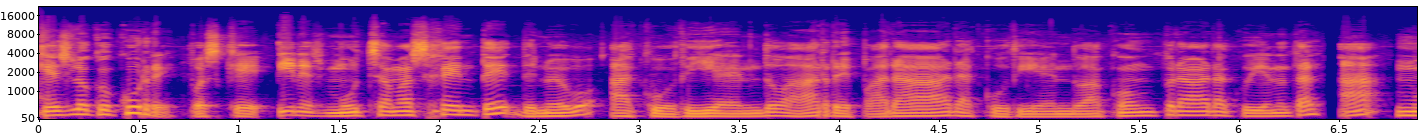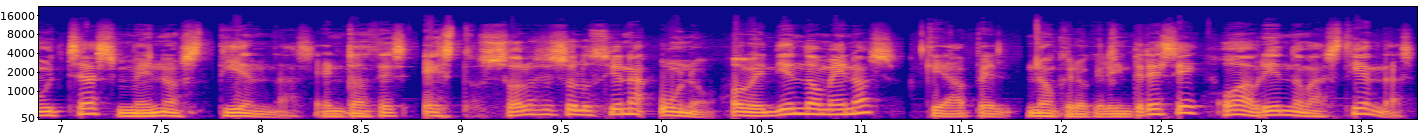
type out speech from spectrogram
¿Qué es lo que ocurre? Pues que tienes mucha más gente, de nuevo, acudiendo a reparar, acudiendo a comprar, acudiendo a tal, a muchas menos tiendas. Entonces, esto solo se soluciona, uno, o vendiendo menos, que Apple no creo que le interese, o abriendo más tiendas.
